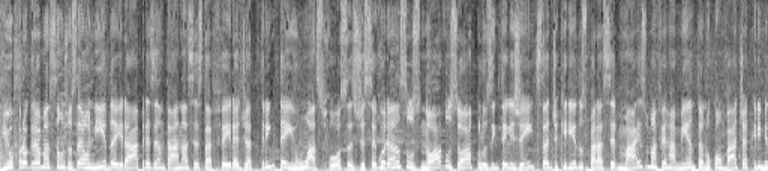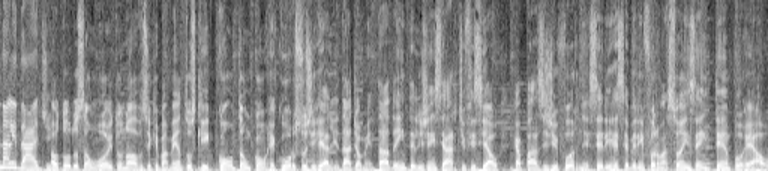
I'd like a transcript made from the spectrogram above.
E o programa São José Unida irá apresentar na sexta-feira, dia 31, às forças de segurança os novos óculos inteligentes adquiridos para ser mais uma ferramenta no combate à criminalidade. Ao todo, são oito novos equipamentos que contam com recursos de realidade aumentada e inteligência artificial, capazes de fornecer e receber informações em tempo real.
